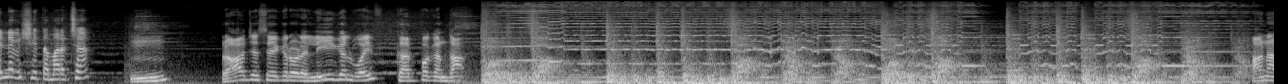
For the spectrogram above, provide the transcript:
என்ன விஷயத்த மறைச்சேன் ம் ராஜசேகரோட லீகல் ஒய்ஃப் கற்பகம் தான் ஆனா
